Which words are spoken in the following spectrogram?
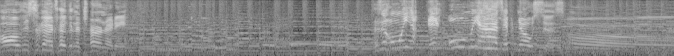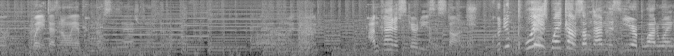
Oh, this is gonna take an eternity. It only it only has hypnosis? Oh wait, it doesn't only have hypnosis, Oh my god. I'm kinda scared to use Astonish. Could you please wake up sometime this year, Bloodwing?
